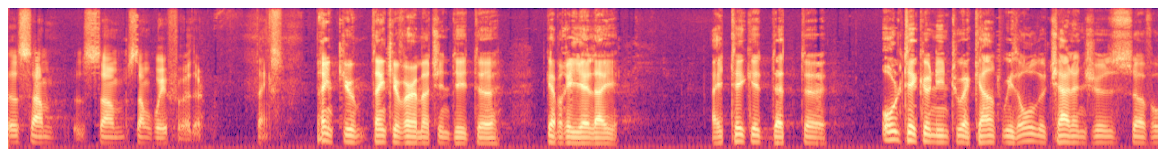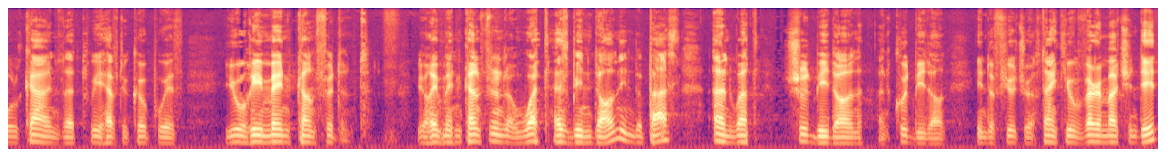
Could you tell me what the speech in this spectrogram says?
uh, some, some, some way further. Thanks. Thank you. Thank you very much indeed, uh, Gabriel. I, I take it that uh, all taken into account with all the challenges of all kinds that we have to cope with, you remain confident. You remain confident of what has been done in the past and what should be done and could be done in the future. Thank you very much indeed.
